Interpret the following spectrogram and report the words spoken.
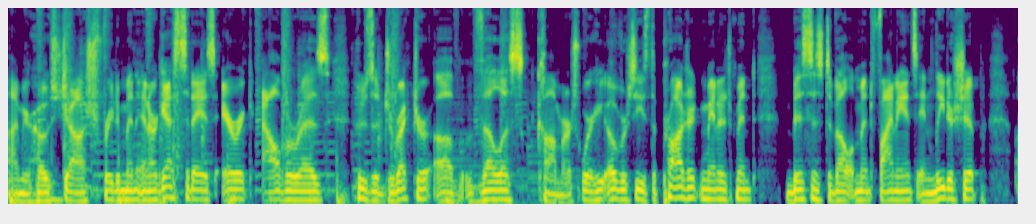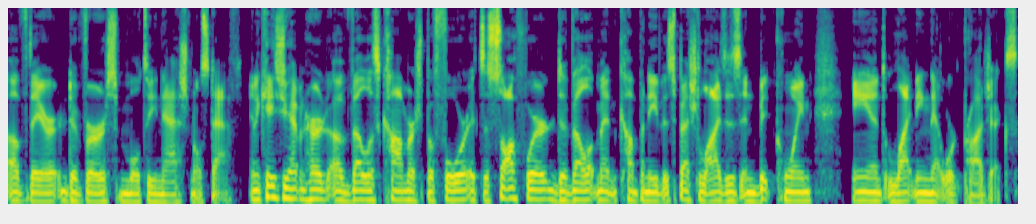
I'm your host, Josh Friedeman, and our guest today is Erik Alvarez, who's a director of Velas Commerce, where he oversees the project management, business development, finance, and leadership of their diverse multinational staff. And in case you haven't heard of Velas Commerce before, it's a software development company that specializes in Bitcoin and Lightning Network projects.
